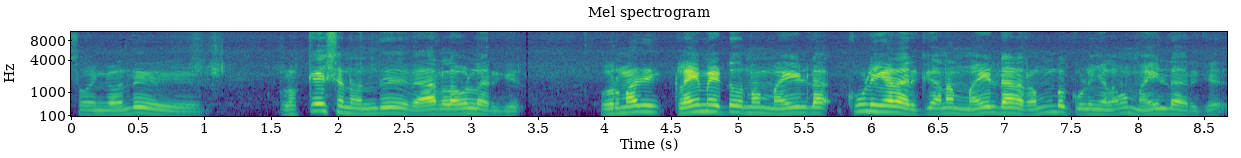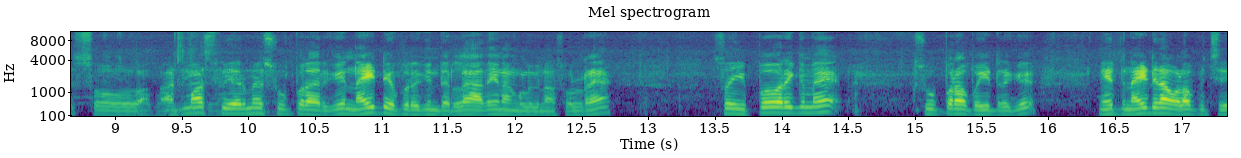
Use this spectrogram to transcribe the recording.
ஸோ இங்கே வந்து லொக்கேஷன் வந்து வேறு லெவலில் இருக்குது ஒரு மாதிரி கிளைமேட்டும் ஒரு மாதிரி மைல்டாக கூலிங்காக தான் இருக்குது ஆனால் மைல்டாக ரொம்ப கூலிங் இல்லாமல் மைல்டாக இருக்குது ஸோ அட்மாஸ்பியருமே சூப்பராக இருக்குது நைட் எப்படி இருக்குன்னு தெரில அதையும் நான் உங்களுக்கு நான் சொல்கிறேன் ஸோ இப்போ வரைக்குமே சூப்பராக போயிட்டுருக்கு நேற்று நைட்டு தான் உழப்புச்சு.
